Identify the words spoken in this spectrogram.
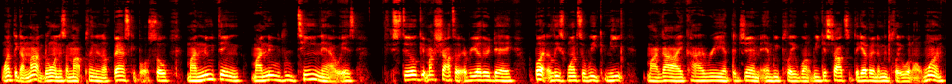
one thing I'm not doing is I'm not playing enough basketball. So my new thing, my new routine now is still get my shots up every other day, but at least once a week meet my guy Kyrie at the gym and we play one we get shots up together and then we play one on one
